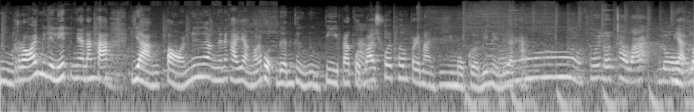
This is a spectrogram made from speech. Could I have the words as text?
30-100มิลลิลิตรเนี่ยนะคะอย่างต่อเนื่องเนี่ยนะคะอย่างน้อย 6 เดือนถึง 1 ปี ปรากฏค่ะว่าช่วยเพิ่มปริมาณฮีโมโกลบินในเลือดค่ะอ๋อ ช่วยลดภาวะโลเนี่ยโล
